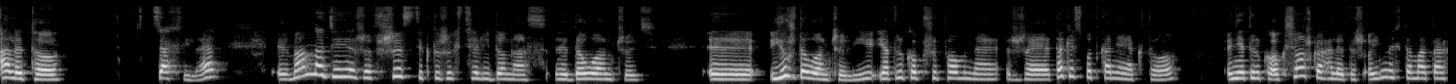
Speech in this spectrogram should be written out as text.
ale to za chwilę. Mam nadzieję, że wszyscy, którzy chcieli do nas dołączyć, już dołączyli. Ja tylko przypomnę, że takie spotkania jak to, nie tylko o książkach, ale też o innych tematach,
